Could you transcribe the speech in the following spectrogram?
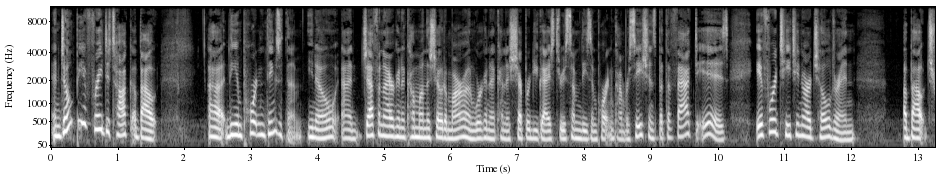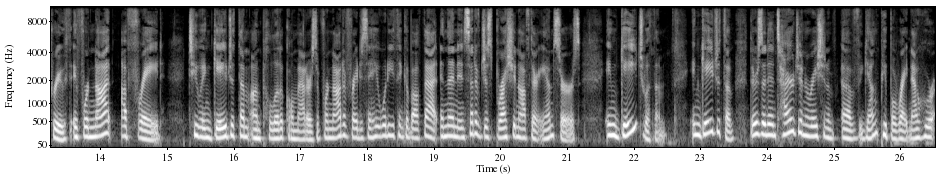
and don't be afraid to talk about uh, the important things with them. You know, uh, Jeff and I are going to come on the show tomorrow and we're going to kind of shepherd you guys through some of these important conversations. But the fact is, if we're teaching our children about truth, if we're not afraid to engage with them on political matters, if we're not afraid to say, hey, what do you think about that? And then instead of just brushing off their answers, engage with them. Engage with them. There's an entire generation of, of young people right now who are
